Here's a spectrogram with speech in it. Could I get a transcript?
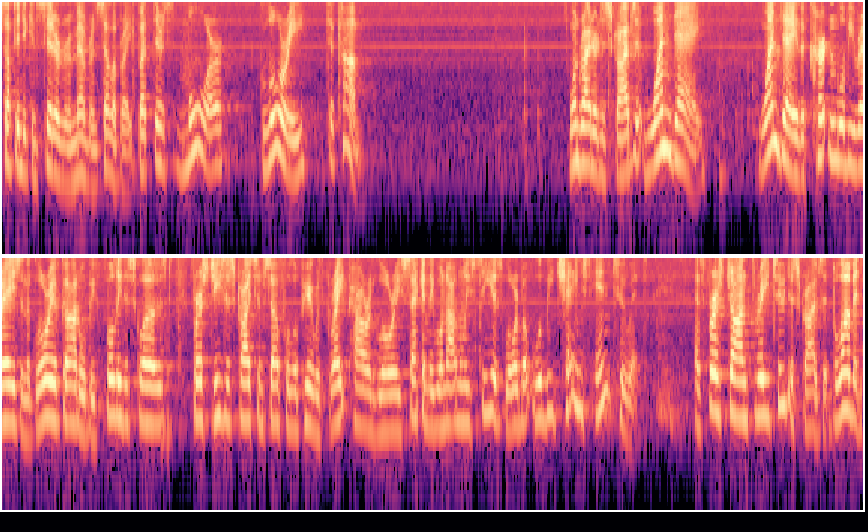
something to consider and remember and celebrate. But there's more glory to come. One writer describes it, one day, one day the curtain will be raised and the glory of God will be fully disclosed. First, Jesus Christ himself will appear with great power and glory. Secondly, we'll not only see his glory, but we'll be changed into it. As 1 John 3 2 describes it. Beloved,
